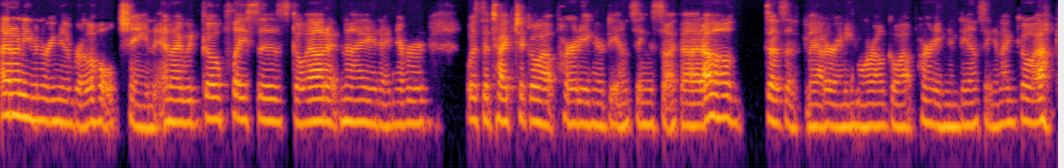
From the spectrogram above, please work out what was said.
I don't even remember the whole chain. And I would go places, go out at night. I never was the type to go out partying or dancing. So I thought, oh, doesn't matter anymore. I'll go out partying and dancing. And I'd go out.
